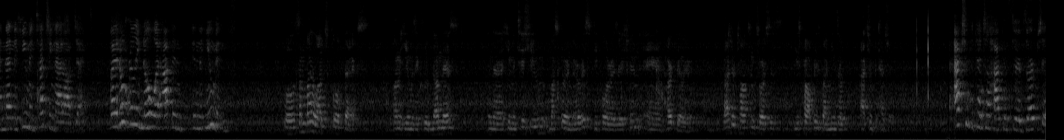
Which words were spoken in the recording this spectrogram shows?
and then the human touching that object. But I don't really know what happens in the humans. Well, some biological effects on the humans include numbness in the human tissue, muscular and nervous depolarization, and heart failure. Batrachotoxin sources these properties by means of action potential. Action potential happens through absorption.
